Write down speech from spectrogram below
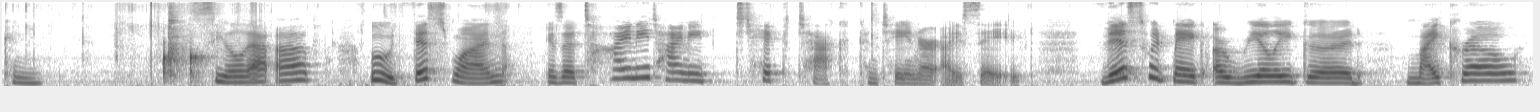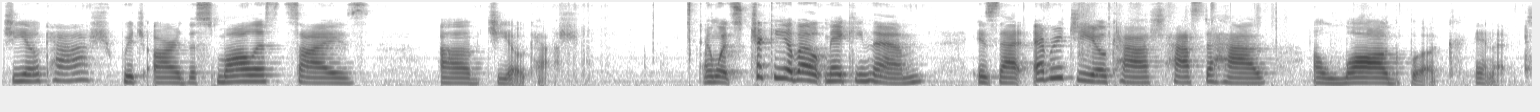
Can seal that up. Ooh, this one is a tiny, tiny Tic Tac container I saved. This would make a really good micro geocache, which are the smallest size of geocache. And what's tricky about making them is that every geocache has to have a logbook in it.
